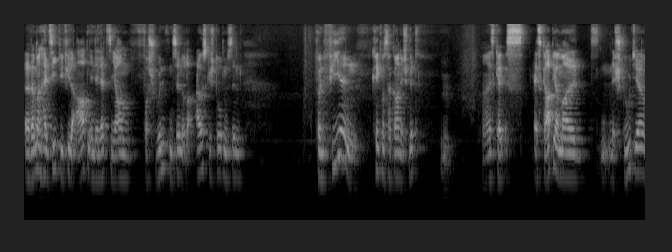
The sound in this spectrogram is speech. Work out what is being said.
äh, wenn man halt sieht, wie viele Arten in den letzten Jahren verschwunden sind oder ausgestorben sind, von vielen kriegt man es ja gar nicht mit. Ja, es, es, es, gab ja mal eine Studie,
